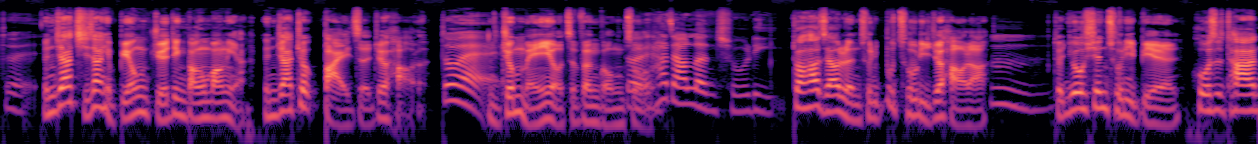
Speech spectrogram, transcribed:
对人家其实上也不用决定帮不帮你啊，人家就摆着就好了，对你就没有这份工作，。他只要冷处理，对啊，他只要冷处理不处理就好了。嗯对，优先处理别人，或是他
